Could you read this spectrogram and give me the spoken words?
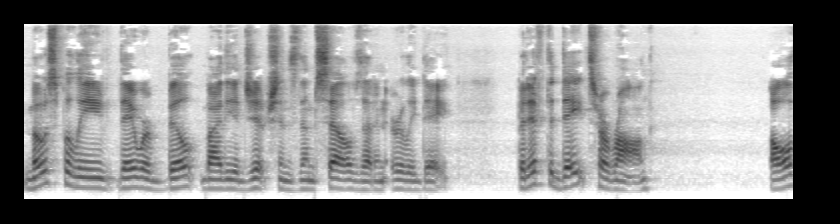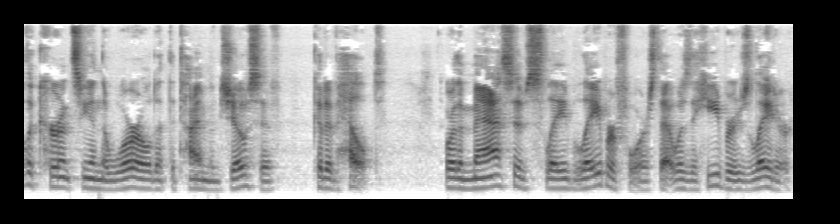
most believe they were built by the Egyptians themselves at an early date. But if the dates are wrong, all the currency in the world at the time of Joseph could have helped or the massive slave labor force that was the Hebrews later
